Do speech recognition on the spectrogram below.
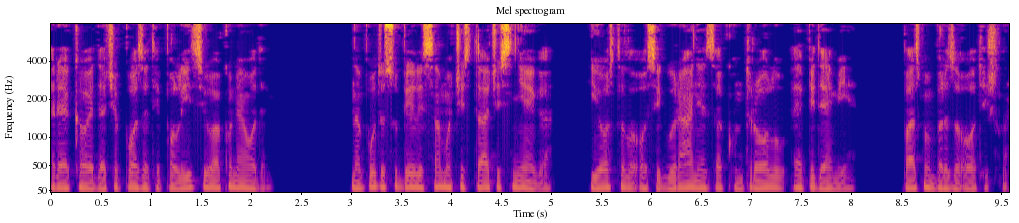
Rekao je da će pozvati policiju ako ne odem. Na putu su bili samo čistači snijega i ostalo osiguranje za kontrolu epidemije, pa smo brzo otišle.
